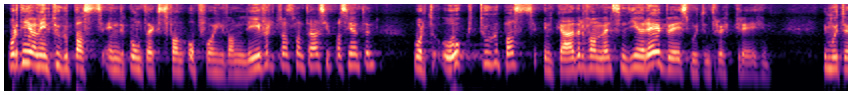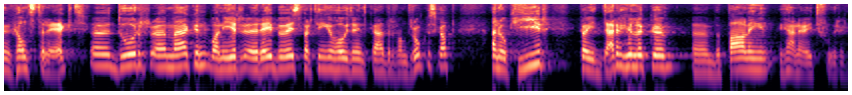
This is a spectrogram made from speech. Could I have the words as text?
Wordt niet alleen toegepast in de context van opvolging van levertransplantatiepatiënten, wordt ook toegepast in het kader van mensen die een rijbewijs moeten terugkrijgen. Je moet een gans traject eh, doormaken wanneer rijbewijs werd ingehouden in het kader van dronkenschap. En ook hier kan je dergelijke eh, bepalingen gaan uitvoeren.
